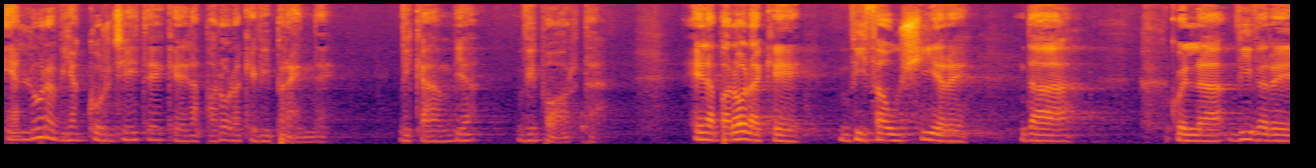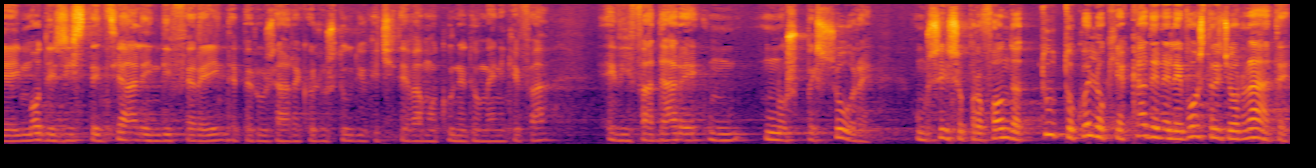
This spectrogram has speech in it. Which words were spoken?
E allora vi accorgete che è la parola che vi prende, vi cambia, vi porta. È la parola che vi fa uscire da quel vivere in modo esistenziale indifferente, per usare quello studio che citavamo alcune domeniche fa, e vi fa dare un, uno spessore un senso profondo a tutto quello che accade nelle vostre giornate.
